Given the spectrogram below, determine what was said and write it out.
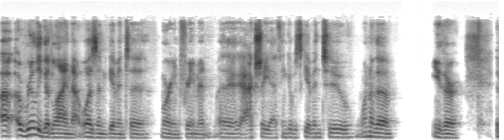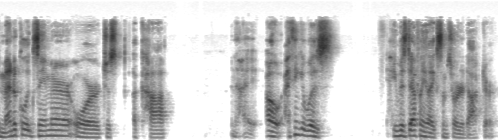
a really good line that wasn't given to Morgan Freeman. Uh, actually, I think it was given to one of the either the medical examiner or just a cop. And I oh, I think it was he was definitely like some sort of doctor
